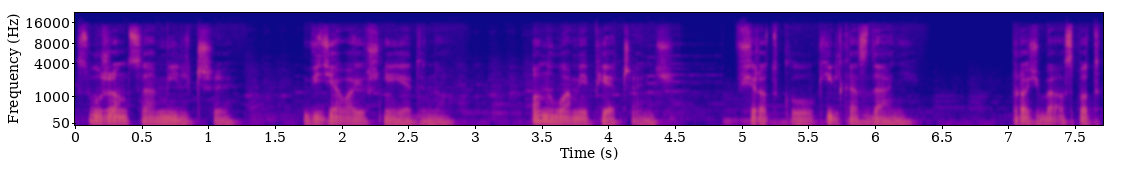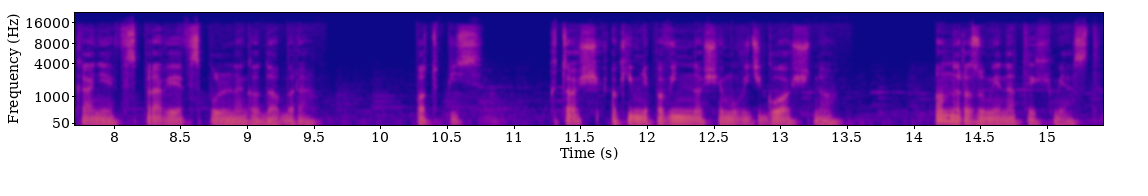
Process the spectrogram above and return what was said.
Służąca milczy. Widziała już niejedno. On łamie pieczęć. W środku kilka zdań. Prośba o spotkanie w sprawie wspólnego dobra. Podpis. Ktoś, o kim nie powinno się mówić głośno. On rozumie natychmiast.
